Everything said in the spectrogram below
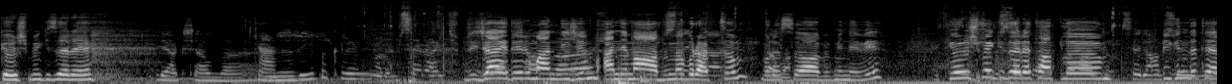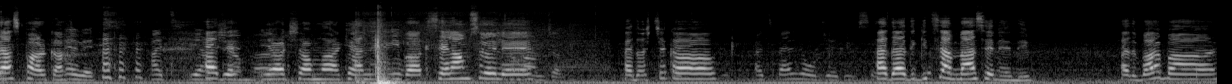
Görüşmek üzere. İyi akşamlar. Kendinize iyi bakın. Rica ederim anneciğim. Anneme abime bıraktım. Burası abimin evi. Görüşmek üzere tatlım. Selam Bir gün de teras parka. Evet. Hadi iyi Hadi akşamlar. iyi akşamlar. Kendine iyi bak. Selam söyle. Tamam canım. Hadi hoşça kal. Hadi ben yolcu edeyim seni. Hadi hadi git sen ben seni edeyim. Hadi bay bay.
